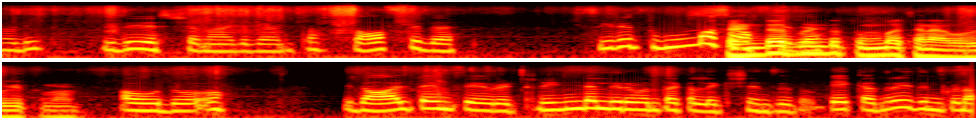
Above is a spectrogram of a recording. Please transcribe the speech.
ನೋಡಿ ಇದು ಎಷ್ಟು ಚೆನ್ನಾಗಿದೆ ಅಂತ. ಸಾಫ್ಟ್ ಇದೆ. ಸೀರೆ ತುಂಬಾ ಸೆಂಟರ್ ಪ್ರಿಂಟು ತುಂಬಾ ಚೆನ್ನಾಗಿ ಹೋಗಿತ್ತು ಮ್ಯಾಮ್ ಹೌದು. ಇದು ಆಲ್ ಟೈಮ್ ಫೇವ್ರೆಟ್ ಇರುವಂತ ಕಲೆಕ್ಷನ್ಸ್ ಇದು. ಬೇಕಂದ್ರೆ ಇದನ್ನ ಕೂಡ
